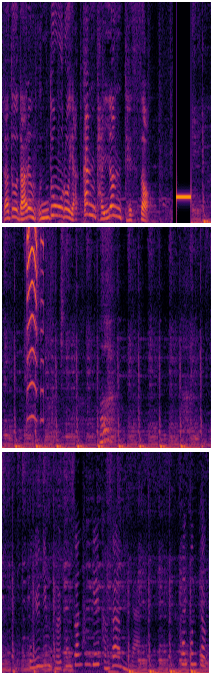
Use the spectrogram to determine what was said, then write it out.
나도 나름 운동으로 약간 단련됐어. 공유님 별풍선 한 개 감사합니다. 팔꿈뼈기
